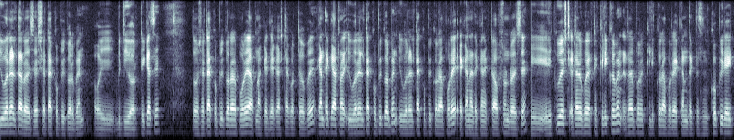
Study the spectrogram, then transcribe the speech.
ইউআরএলটা রয়েছে, সেটা কপি করবেন ওই ভিডিওর ঠিক আছে? তো সেটা কপি করার পরে আপনাকে যে কাজটা করতে হবে, এখান থেকে আপনার ইউআরএলটা কপি করবেন। ইউআরএলটা কপি করার পরে এখানে দেখেন একটা অপশন রয়েছে। রিকোয়েস্ট এটার উপরে একটা ক্লিক করবেন। এটার উপরে ক্লিক করার পরে এখানে দেখতেছেন কপিরাইট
